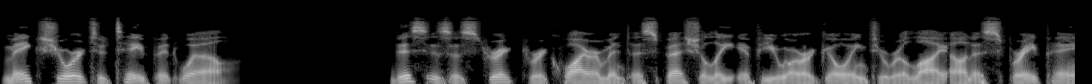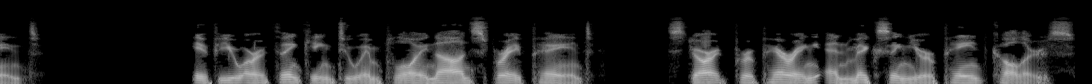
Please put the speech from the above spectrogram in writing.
Make sure to tape it well. This is a strict requirement especially if you are going to rely on a spray paint. If you are thinking to employ non-spray paint, start preparing and mixing your paint colors.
